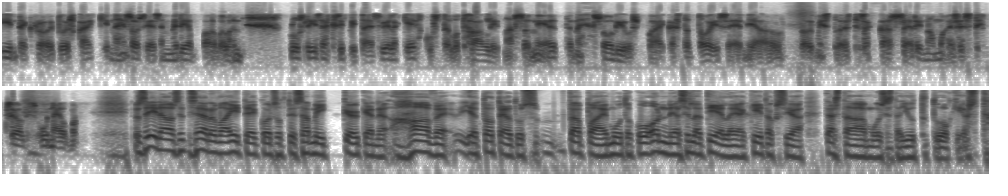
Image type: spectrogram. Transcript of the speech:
integroituisi kaikki näihin sosiaalisen median palveluihin. Plus lisäksi pitäisi vielä keskustelut hallinnassa niin, että ne soljuisi paikasta toiseen ja toimistoistensa kanssa erinomaisesti. Se olisi unelma. No siinä on sitten seuraava IT-konsultti Sami Köykän haave ja toteutustapa ei muuta kuin onnea sillä tiellä ja kiitoksia tästä aamuisesta juttutuokiosta.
